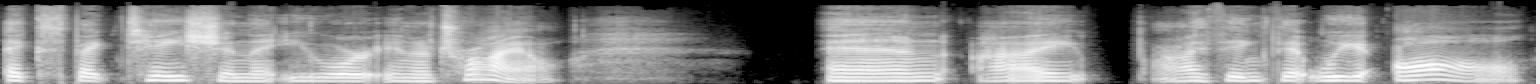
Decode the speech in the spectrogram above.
expectation that you are in a trial. And I, I think that we all,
